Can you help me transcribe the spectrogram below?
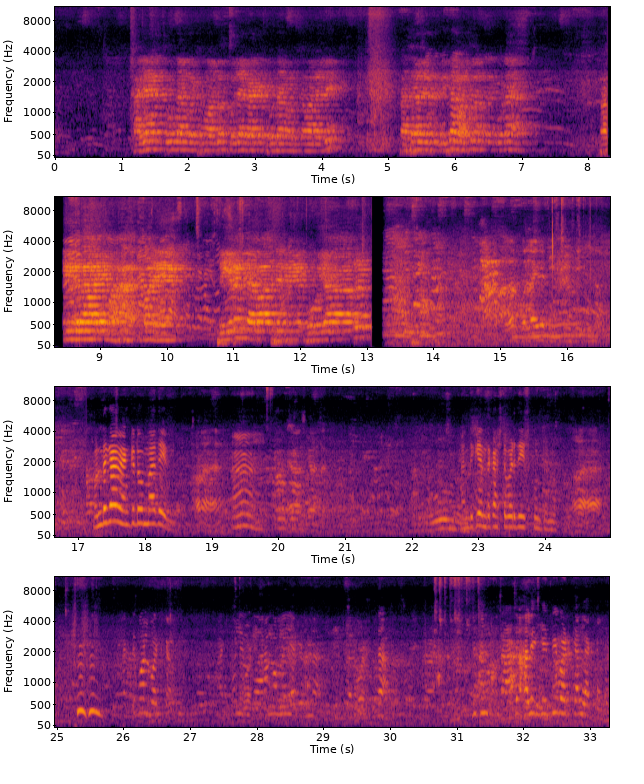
కళ్యాణం చూడడానికి వచ్చిన వాళ్ళు పూజ కాక చూడడానికి వచ్చిన వాళ్ళకి ప్రసాదం మిగతా వస్తువులందరూ కూడా వెంకట ఉమాదేవి. అందుకే ఎంత కష్టపడి తీసుకుంటున్నాం చాలా ఇంటి పట్టుకెళ్ళి అక్కడ.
